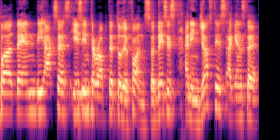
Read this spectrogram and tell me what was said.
but then the access is interrupted to the funds. So this is an injustice against the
